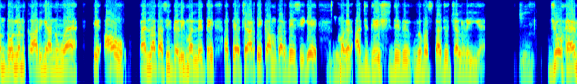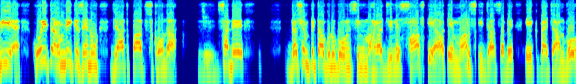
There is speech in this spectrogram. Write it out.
ਅੰਦੋਲਨਕਾਰੀਆਂ ਨੂੰ ਹੈ ਕਿ ਆਓ ਪਹਿਲਾਂ ਤਾਂ ਅਸੀਂ ਗਲੀ ਮਹੱਲੇ ਤੇ ਅਤਿਆਚਾਰ ਤੇ ਕੰਮ ਕਰਦੇ ਸੀਗੇ ਮਗਰ ਅੱਜ ਦੇਸ਼ ਦੇ ਵਿ- ਵਿਵਸਥਾ ਜੋ ਚੱਲ ਰਹੀ ਹੈ। ਜੀ। ਜੋ ਹੈਵੀ ਹੈ ਕੋਈ ਧਰਮ ਨਹੀਂ ਕਿਸੇ ਨੂੰ ਜਾਤ ਪਾਤ ਸਿਖਾਉਂਦਾ। ਜੀ। ਸਾਡੇ ਦਸ਼ਮ ਪਿਤਾ ਗੁਰੂ ਗੋਬਿੰਦ ਸਿੰਘ ਮਹਾਰਾਜ ਜੀ ਨੇ ਸਾਫ਼ ਕਿਹਾ ਕਿ ਮਾਨਸ ਕੀ ਜਾਤ ਸਭੇ ਇੱਕ ਪਹਿਚਾਨ ਵੋ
